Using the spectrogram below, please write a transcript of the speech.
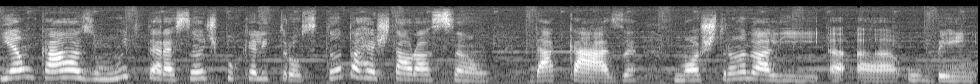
E é um caso muito interessante porque ele trouxe tanto a restauração da casa, mostrando ali uh, uh, o bem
